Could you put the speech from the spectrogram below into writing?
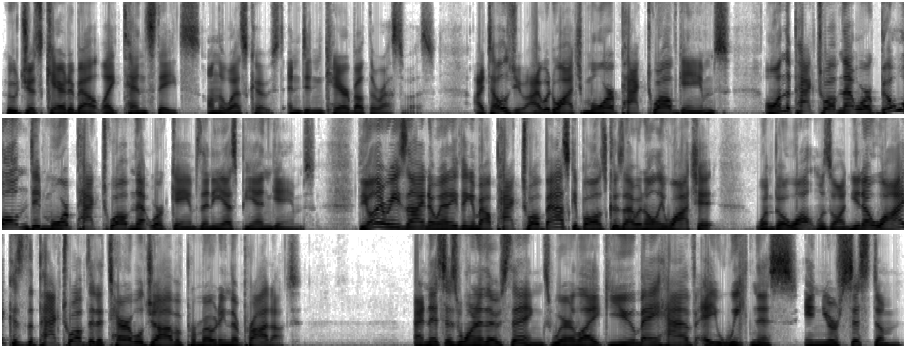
who just cared about like 10 states on the West Coast and didn't care about the rest of us. I told you, I would watch more Pac 12 games on the Pac 12 network. Bill Walton did more Pac 12 network games than ESPN games. The only reason I know anything about Pac 12 basketball is because I would only watch it when Bill Walton was on. You know why? Because the Pac 12 did a terrible job of promoting their product. And this is one of those things where, like, you may have a weakness in your system.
